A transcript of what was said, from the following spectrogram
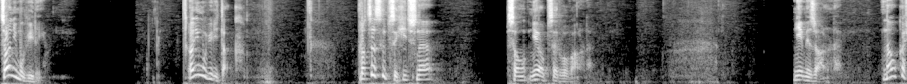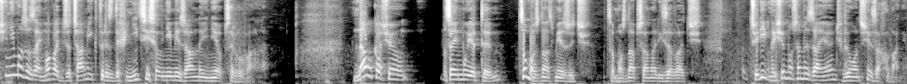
Co oni mówili? Oni mówili tak. Procesy psychiczne są nieobserwowalne, niemierzalne. Nauka się nie może zajmować rzeczami, które z definicji są niemierzalne i nieobserwowalne. Nauka się zajmuje tym, co można zmierzyć, co można przeanalizować, czyli my się możemy zająć wyłącznie zachowaniem.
